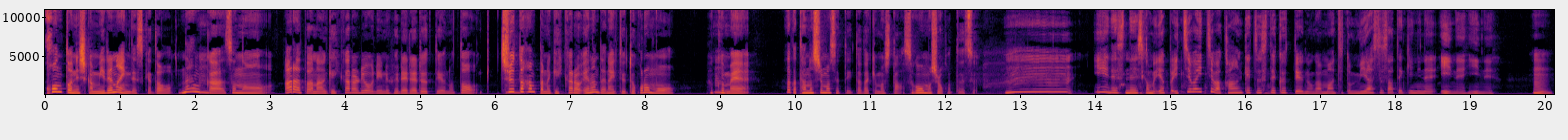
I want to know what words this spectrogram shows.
コントにしか見れないんですけどなんかその新たな激辛料理に触れれるっていうのと中途半端な激辛を選んでないっていうところも含め、なんか楽しませていただきました。すごい面白かったです。うーんいいですね。しかもやっぱ1話1話完結していくっていうのがまあちょっと見やすさ的にねいいねいいね、うん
